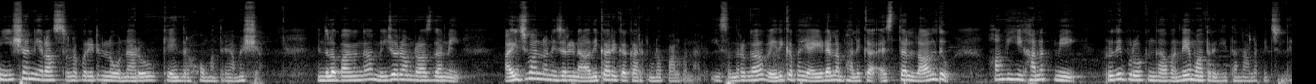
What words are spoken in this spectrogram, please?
ఈశాన్య రాష్ట్రాల పర్యటనలో ఉన్నారు కేంద్ర హోంమంత్రి అమిత్ షా. ఇందులో భాగంగా మిజోరాం రాజధాని ఐజ్వాల్లోని జరిగిన అధికారిక కార్యక్రమంలో పాల్గొన్నారు. ఈ సందర్భంగా వేదికపై ఐడల బాలిక ఎస్తల్ లాల్దు హమ్ హీ హనత్ మీ హృదయపూర్వకంగా వందే మాతర గీతాన్ని ఆలపించింది.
